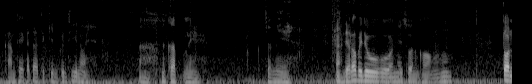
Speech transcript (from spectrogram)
มะขามเทศก็จะจะกินพื้นที่หน่อยอานะครับนี่ก็จะมี อะเดี๋ยวเราไปดูในส่วนของต้น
